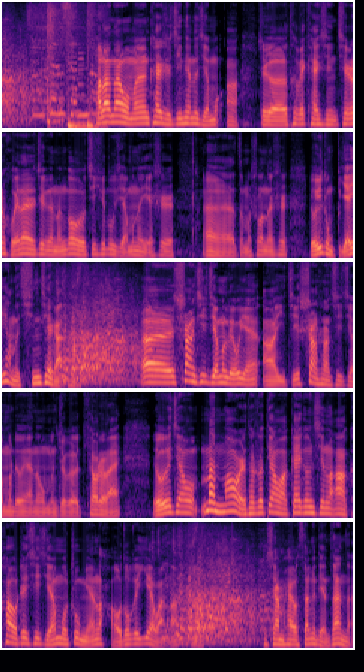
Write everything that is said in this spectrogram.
好了，那我们开始今天的节目啊，这个特别开心。其实回来这个能够继续录节目呢，也是呃怎么说呢，是有一种别样的亲切感。呃，上期节目留言啊，以及上上期节目留言呢，我们这个挑着来。有一个叫慢猫儿，他说调啊，该更新了啊，靠这期节目助眠了好多个夜晚了。下面还有三个点赞的，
